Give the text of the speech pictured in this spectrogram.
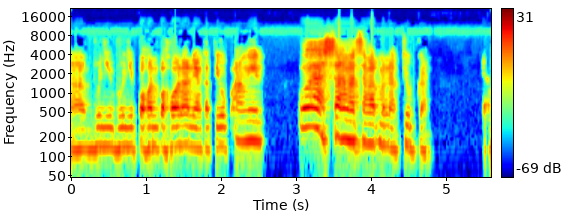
uh, bunyi-bunyi pohon-pohonan yang ketiup angin. Wah, sangat-sangat menakjubkan. Ya.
